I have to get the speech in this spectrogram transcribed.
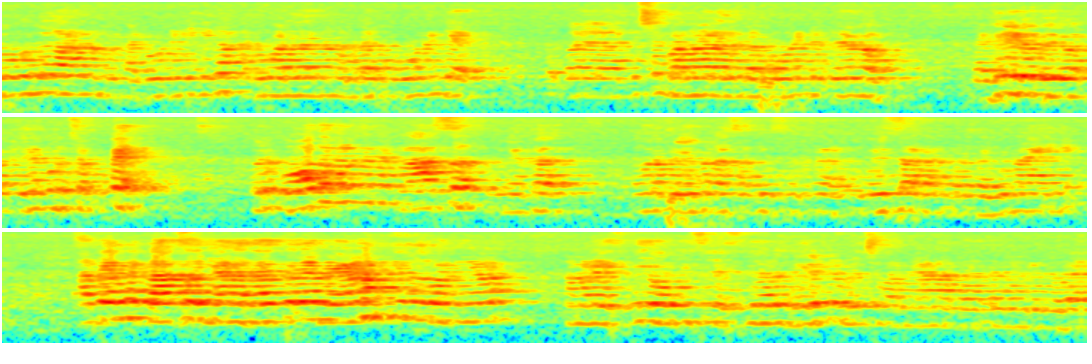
പോകുന്നതാണ് നമ്മൾ കണ്ടുകൊണ്ടിരിക്കുന്നത്. അതുപോലെ തന്നെ നമ്മുടെ ഫോണിന്റെ അധ്യക്ഷൻ പറഞ്ഞാൽ നമ്മുടെ ഫോണിന്റെ ഉപയോഗം ലഹരിയുടെ ഉപയോഗം ഇതിനെക്കുറിച്ചൊക്കെ ഒരു ബോധവൽക്കരണ ക്ലാസ് നിങ്ങൾക്ക് നമ്മുടെ പ്രിയപ്പെട്ട സർവീസ് ഉപയോഗിച്ചാക്കാൻ ഇവിടെ നൽകുന്നതായിരിക്കും. അദ്ദേഹത്തിന്റെ ക്ലാസ് ഞാൻ അദ്ദേഹത്തിനെ വേണം എന്ന് പറഞ്ഞാൽ നമ്മുടെ എസ് പി ഓഫീസിൽ എസ് പിയോട് നേരിട്ട് വിളിച്ചു പറഞ്ഞാണ് അദ്ദേഹത്തെ നമ്മൾ ഇവിടെ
